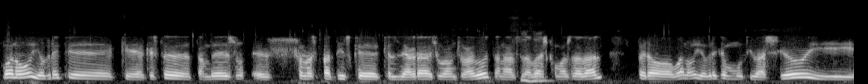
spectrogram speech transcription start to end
Bueno, jo crec que, que aquesta també és, és, són els partits que, que li agrada jugar a un jugador, tant els de baix com els de dalt, però bueno, jo crec que amb motivació i,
